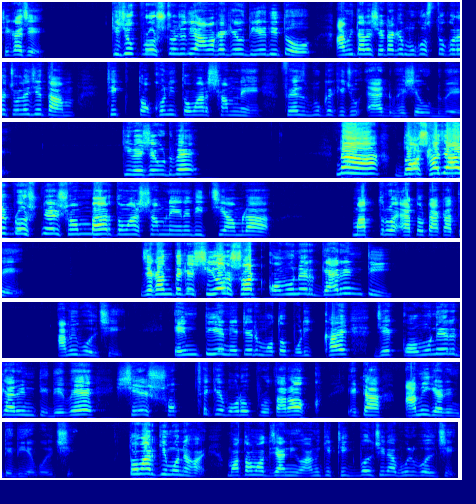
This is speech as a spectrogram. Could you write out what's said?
ঠিক আছে? কিছু প্রশ্ন যদি আমাকে কেউ দিয়ে দিত, আমি তাহলে সেটাকে মুখস্থ করে চলে যেতাম। ঠিক তখনই তোমার সামনে ফেসবুকে কিছু অ্যাড ভেসে উঠবে। কি ভেসে উঠবে? না, দশ হাজার প্রশ্নের সম্ভার তোমার সামনে এনে দিচ্ছি আমরা মাত্র এত টাকাতে। যেখান থেকে শিওর শট কমনের গ্যারেন্টি আমি বলছি, এনটিএ নেটের মতো পরীক্ষায় যে কমনের গ্যারেন্টি দেবে, সে সব থেকে বড় প্রতারক। এটা আমি গ্যারেন্টি দিয়ে বলছি। তোমার কি মনে হয়? মতামত জানিও, আমি কি ঠিক বলছি না ভুল বলছি?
